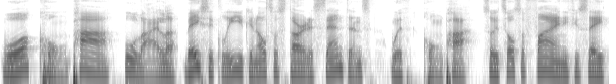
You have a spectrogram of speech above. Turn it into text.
我恐怕不来了. Basically, you can also start a sentence with 恐怕. So it's also fine if you say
